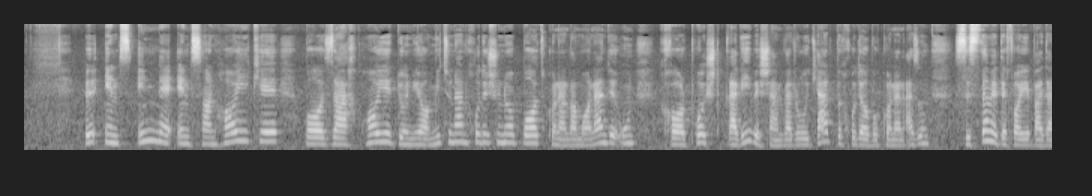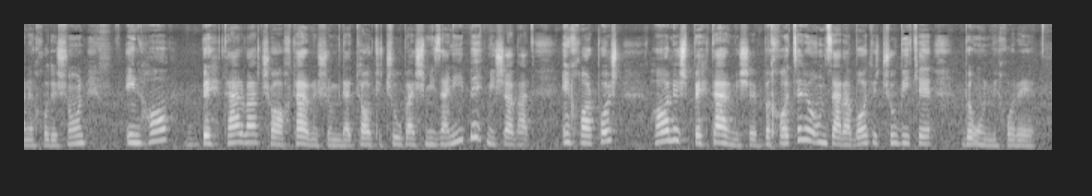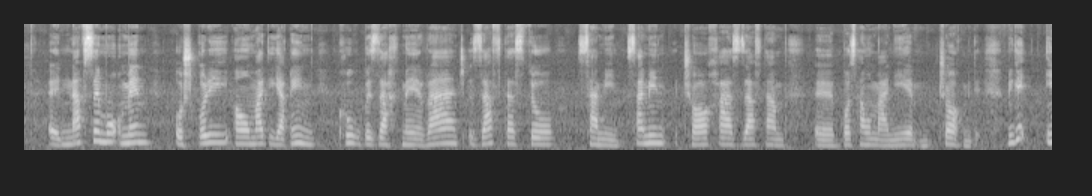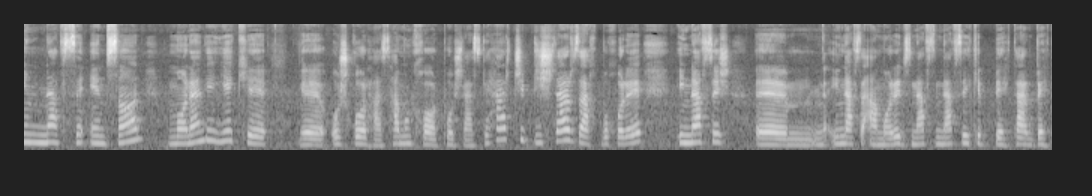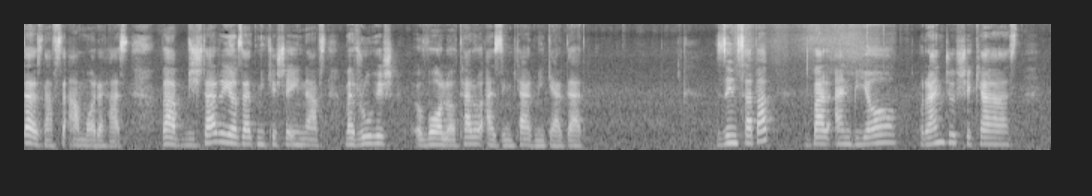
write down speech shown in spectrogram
به این انسان هایی که با زخم های دنیا می‌تونن خودشونو باد کنن و مانند اون خارپشت قوی بشن و روی کرد به خدا بکنن از اون سیستم دفاعی بدن خودشون اینها بهتر و چاختر نشون میده تا که چوبش می‌زنی به می‌شود. این خارپشت حالش بهتر میشه به خاطر اون ضربات چوبی که به اون می‌خوره. نفس مؤمن اشقری آمد یقین کو به زخم رنج زفت است و سمین. سمین چاخ هست زفتم باز همون معنی چاق میده. میگه این نفس انسان مانند یک اشقر هست همون خارپشت هست که هرچی بیشتر زخم بخوره این نفسش این نفس اماره نفس نفسی که بهتر بهتر از نفس اماره هست و بیشتر ریاضت می‌کشه این نفس و روحش والاتر و عظیمتر میگردد. زین سبب بر انبیا رنج و شکست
